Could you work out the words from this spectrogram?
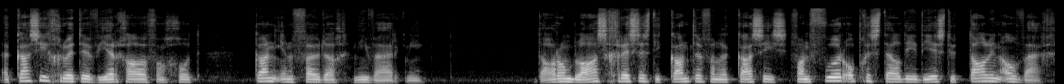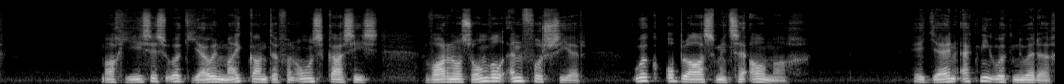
'n Kassie grootte weergawe van God kan eenvoudig nie werk nie. Daarom blaas Christus die kante van hulle kassies van vooropgestelde idees totaal en al weg. Mag Jesus ook jou en my kante van ons kassies waarin ons hom wil inforceer ook opblaas met sy almag het jy en ek nie ook nodig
